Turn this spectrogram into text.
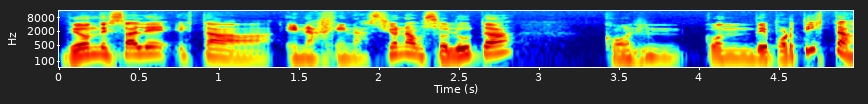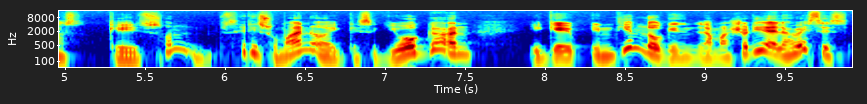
de dónde sale esta enajenación absoluta con, deportistas que son seres humanos y que se equivocan y que entiendo que la mayoría de las veces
